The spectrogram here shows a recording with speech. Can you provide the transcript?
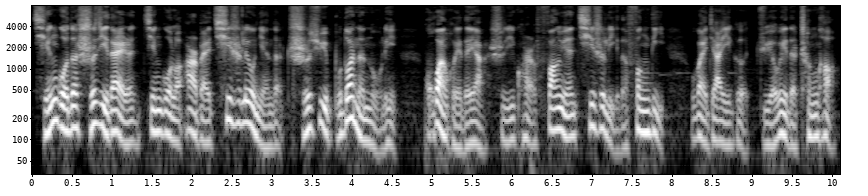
秦国的十几代人经过了二百七十六年的持续不断的努力，换回的呀是一块方圆七十里的封地，外加一个爵位的称号。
